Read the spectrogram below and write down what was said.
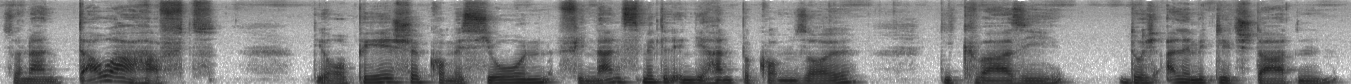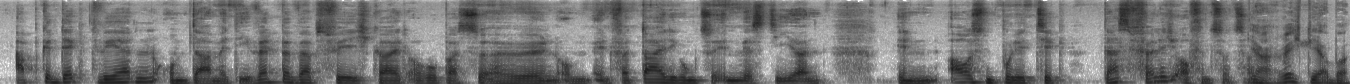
sondern dauerhaft die Europäische Kommission Finanzmittel in die Hand bekommen soll, die quasi durch alle Mitgliedstaaten abgedeckt werden, um damit die Wettbewerbsfähigkeit Europas zu erhöhen, um in Verteidigung zu investieren, in Außenpolitik, das völlig offen zu zeigen. Ja, richtig, aber,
